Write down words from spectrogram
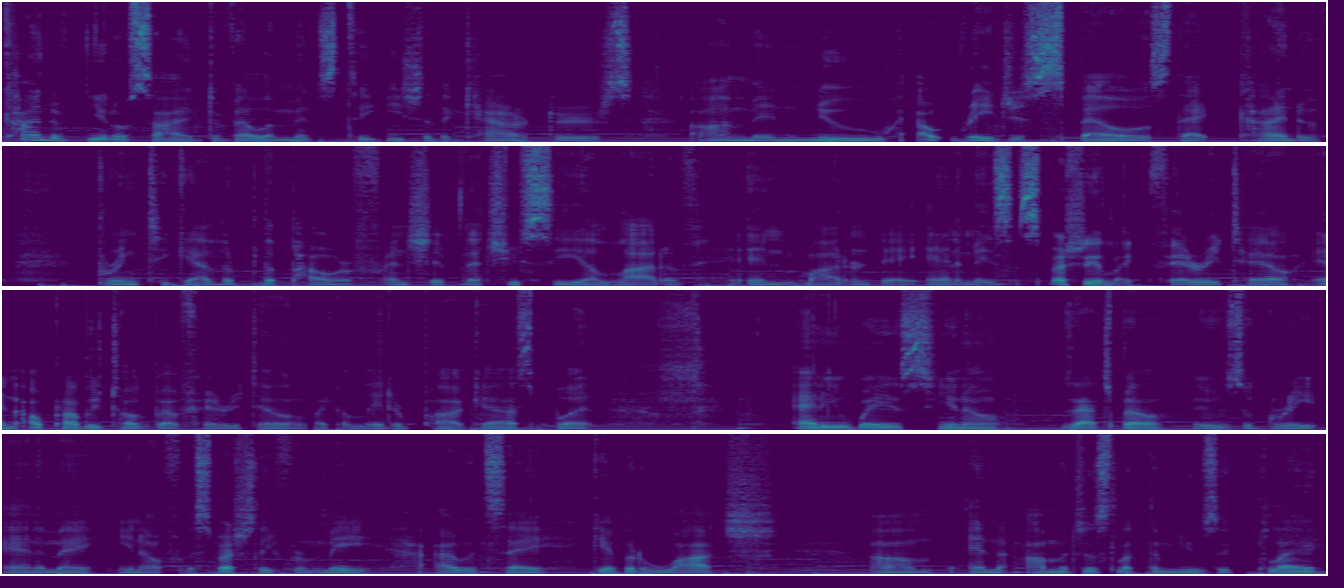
kind of you know side developments to each of the characters um, and new outrageous spells that kind of bring together the power of friendship that you see a lot of in modern day animes, especially like Fairy Tail. And I'll probably talk about Fairy Tail like a later podcast. But, anyways, you know, Zatch Bell, it was a great anime, you know, especially for me. I would say give it a watch. Um, and I'm gonna just let the music play.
